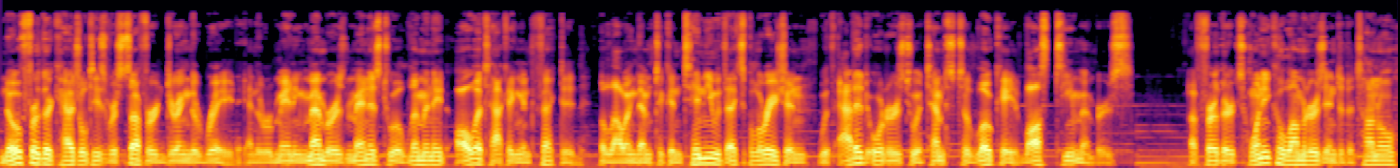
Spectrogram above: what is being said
No further casualties were suffered during the raid, and the remaining members managed to eliminate all attacking infected, allowing them to continue with exploration with added orders to attempt to locate lost team members. A further 20 kilometers into the tunnel,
